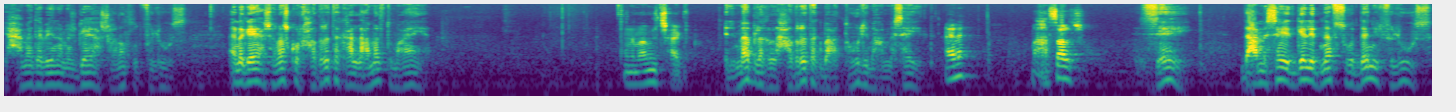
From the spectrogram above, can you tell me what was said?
يا حماده بيه أنا مش جاي عشان أطلب فلوس. أنا جاي عشان أشكر حضرتك على اللي عملته معايا. أنا ما عملتش حاجة. المبلغ اللي حضرتك بعته لي مع عم سيد. أنا؟ ما حصلش. إزاي؟ ده عم سيد جالي بنفسه واداني الفلوس.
